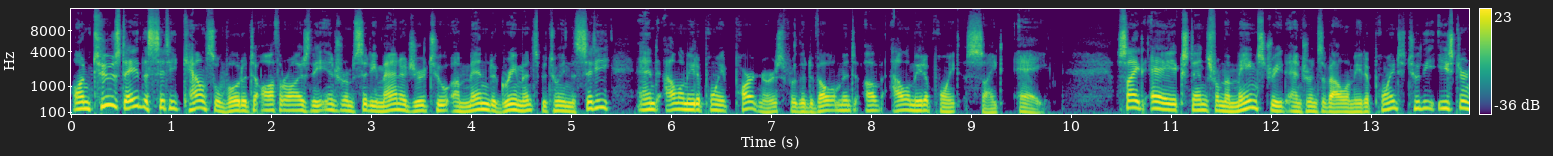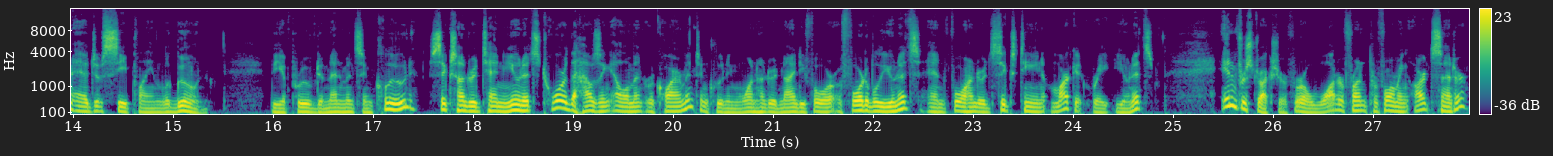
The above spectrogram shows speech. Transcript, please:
On Tuesday, the City Council voted to authorize the interim city manager to amend agreements between the city and Alameda Point partners for the development of Alameda Point Site A. Site A extends from the Main Street entrance of Alameda Point to the eastern edge of Seaplane Lagoon. The approved amendments include 610 units toward the housing element requirement, including 194 affordable units and 416 market rate units, infrastructure for a waterfront performing arts center,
